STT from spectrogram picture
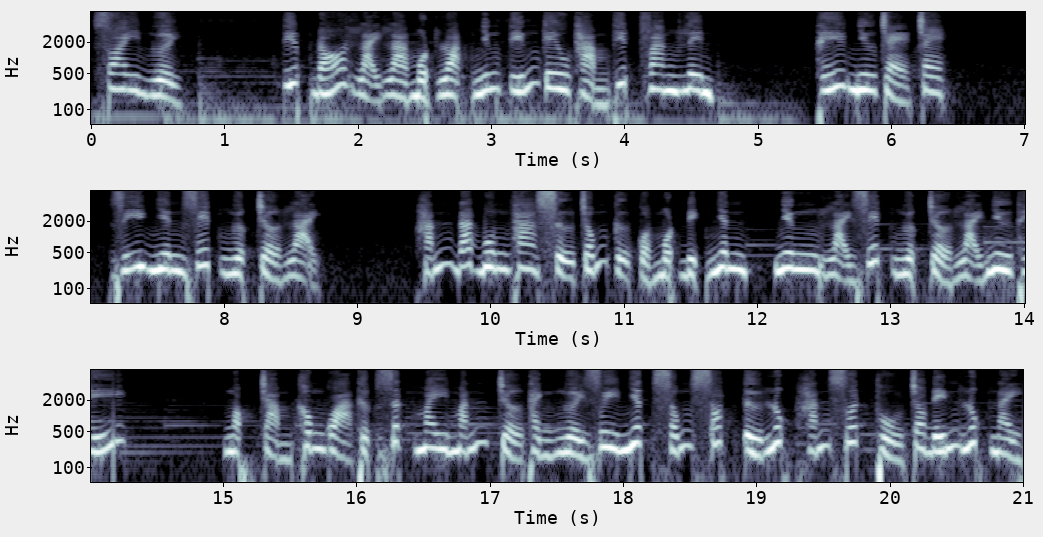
Xoay người. Tiếp đó lại là một loạt những tiếng kêu thảm thiết vang lên. Thế như trẻ tre. Dĩ nhiên giết ngược trở lại. Hắn đã buông tha sự chống cự của một địch nhân, nhưng lại giết ngược trở lại như thế. Ngọc Tràm không quả thực rất may mắn trở thành người duy nhất sống sót từ lúc hắn xuất thủ cho đến lúc này.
